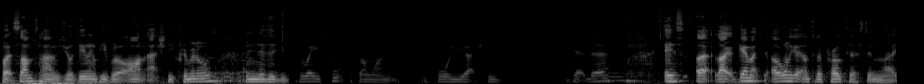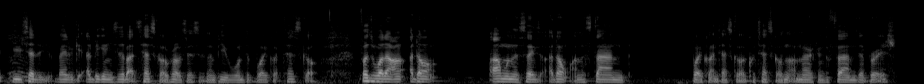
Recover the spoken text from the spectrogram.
but sometimes you're dealing with people that aren't actually criminals, and the, the way you talk to someone before you actually get there. It's uh, like again. back to- I want to get onto the protesting. Like you said at the beginning, you said about Tesco protesters and people want to boycott Tesco. First of all, I don't. I don't I'm going to say I don't understand boycotting Tesco because Tesco's not American confirmed. They're British.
